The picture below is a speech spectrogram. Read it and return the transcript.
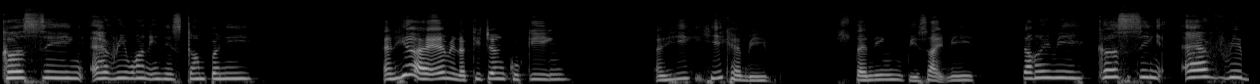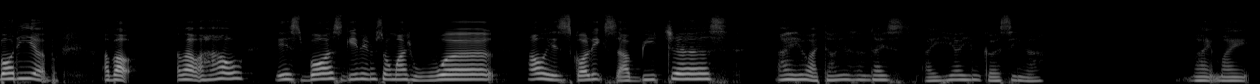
cursing everyone in his company. And here I am in the kitchen cooking, and he, he can be standing beside me, telling me, cursing everybody ab- about, about how his boss give him so much work, how his colleagues are bitches. Ayo, I tell you, sometimes I hear him cursing. Ah, my my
